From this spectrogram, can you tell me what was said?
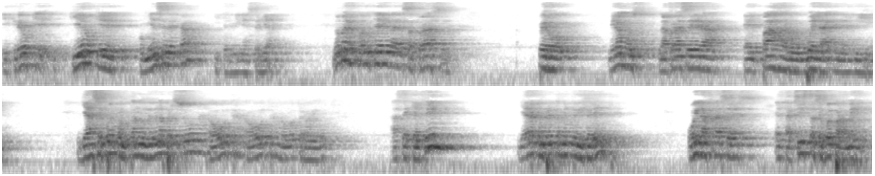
y creo que quiero que comience de acá y termine hasta allá. No me recuerdo qué era esa frase, pero digamos, la frase era, el pájaro vuela en el día. Ya se fue contando de una persona a otra, a otra, a otra, a otra, hasta que al fin ya era completamente diferente. Hoy la frase es, el taxista se fue para México.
